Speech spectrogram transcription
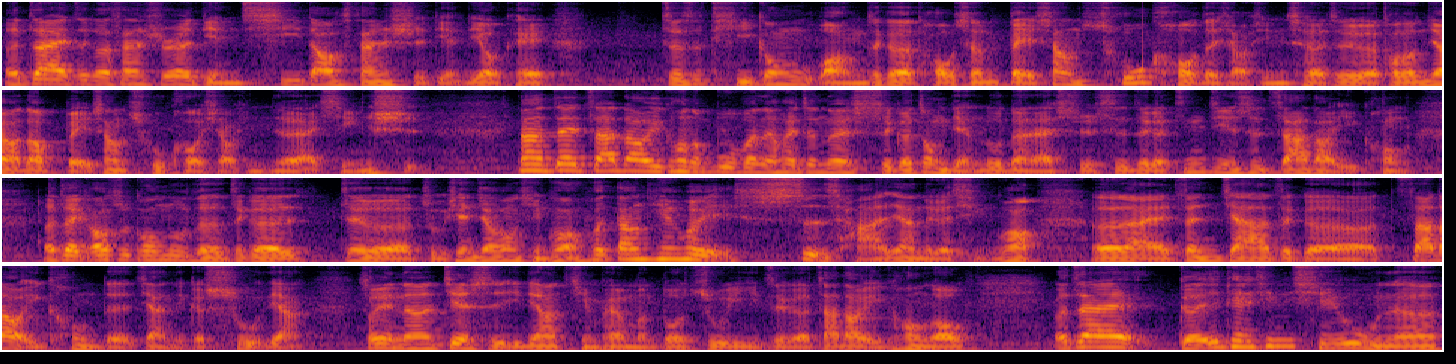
而在这个三十二点七到三十点六 K，则是提供往这个头城北上出口的小型车，这个头城交流道北上出口小型车来行驶。那在匝道一控的部分呢，会针对十个重点路段来实施这个精进式匝道一控；而在高速公路的这个这个主线交通情况，会当天会视察这样的一个情况，而来增加这个匝道一控的这样的一个数量。所以呢，届时一定要请朋友们多注意这个匝道一控哦。而在隔一天星期五呢，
